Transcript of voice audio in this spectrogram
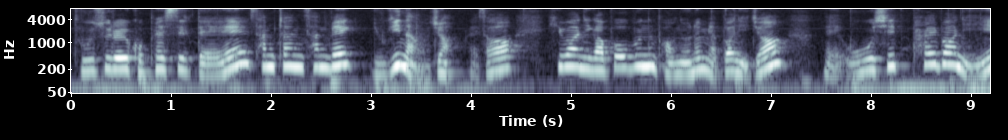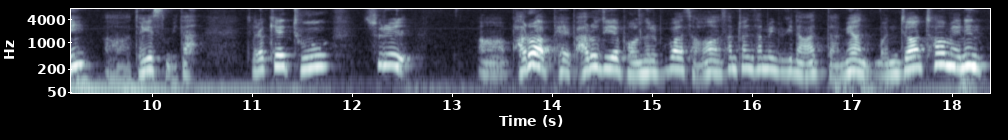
두 수를 곱했을 때 3306이 나오죠. 그래서 희원이가 뽑은 번호는 몇 번이죠? 네, 58번이 어, 되겠습니다. 자, 이렇게 두 수를 어, 바로 앞에 바로 뒤에 번호를 뽑아서 3306이 나왔다면 먼저 처음에는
